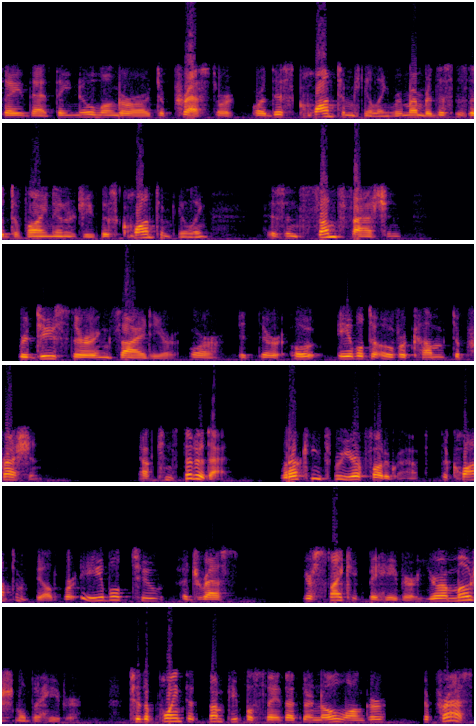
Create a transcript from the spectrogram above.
say that they no longer are depressed or, or this quantum healing. Remember, this is a divine energy. This quantum healing has, in some fashion, reduced their anxiety or, or they're o- able to overcome depression. Now, consider that. Working through your photograph, the quantum field, we're able to address your psychic behavior, your emotional behavior, to the point that some people say that they're no longer depressed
